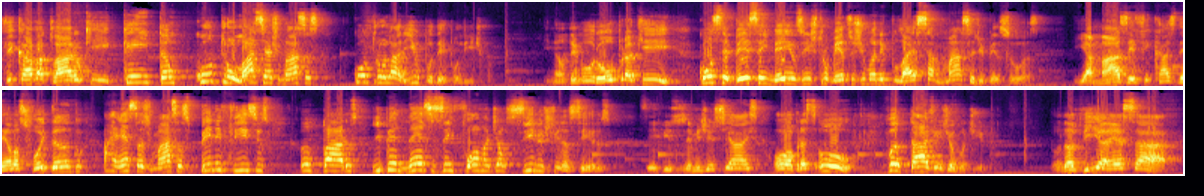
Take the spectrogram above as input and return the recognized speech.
ficava claro que quem então controlasse as massas controlaria o poder político. E não demorou para que concebessem meios e instrumentos de manipular essa massa de pessoas. E a massa eficaz delas foi dando a essas massas benefícios, amparos e benesses em forma de auxílios financeiros, serviços emergenciais, obras ou vantagens de algum tipo. Todavia, essa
